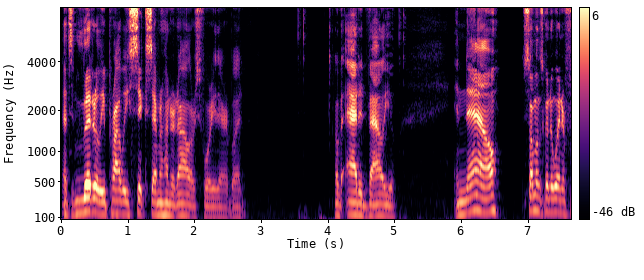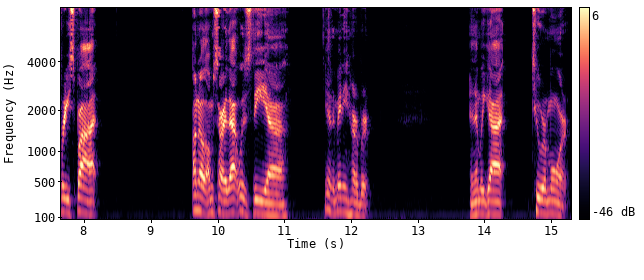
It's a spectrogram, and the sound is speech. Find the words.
That's literally probably six, seven hundred dollars for you there, bud. Of added value. And now someone's going to win a free spot. Oh no, I'm sorry. That was the uh, yeah the mini Herbert. And then we got two or more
